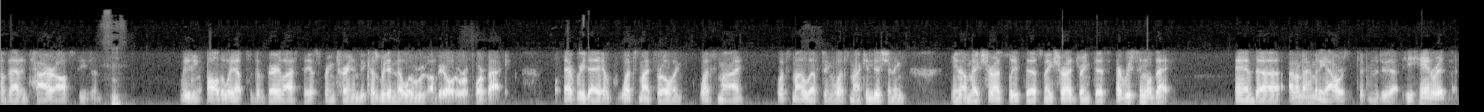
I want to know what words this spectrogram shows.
of that entire off season, hmm. leading all the way up to the very last day of spring training because we didn't know when we were going to be able to report back. Every day of what's my throwing, what's my what's my lifting, what's my conditioning, you know, make sure I sleep this, make sure I drink this every single day. And uh, I don't know how many hours it took him to do that. He handwritten it.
